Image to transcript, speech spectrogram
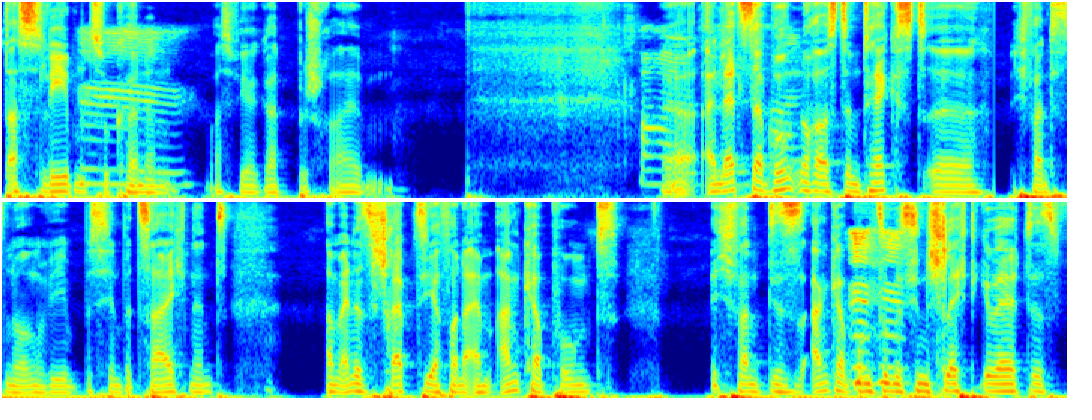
das leben mm. zu können, mhm. was wir gerade beschreiben. Voll, ja, ein letzter Fall. Punkt noch aus dem Text. Äh, ich fand es nur irgendwie ein bisschen bezeichnend. Am Ende schreibt sie ja von einem Ankerpunkt. Ich fand dieses Ankerpunkt mhm. so ein mhm. bisschen schlecht gewähltes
